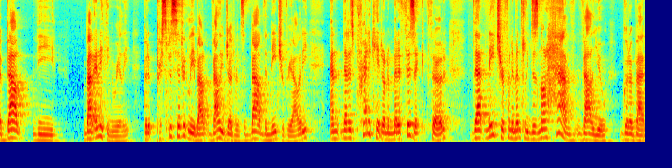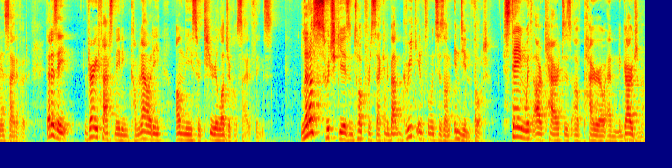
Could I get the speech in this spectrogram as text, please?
about the about anything really, but specifically about value judgments about the nature of reality, and that is predicated on a metaphysic third that nature fundamentally does not have value, good or bad, inside of it. That is a very fascinating commonality on the soteriological side of things. Let us switch gears and talk for a second about Greek influences on Indian thought, staying with our characters of Pyrrho and Nagarjuna.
